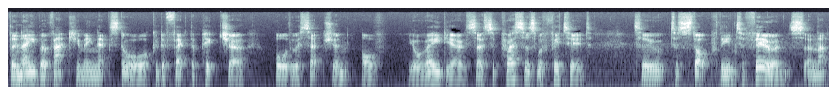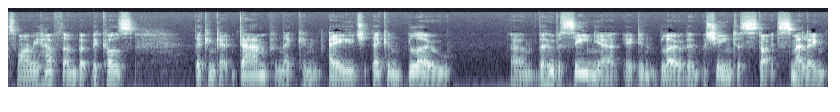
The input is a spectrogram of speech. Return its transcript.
the neighbour vacuuming next door could affect the picture or the reception of your radio. So suppressors were fitted to to stop the interference, and that's why we have them. But because they can get damp and they can age, they can blow. Um, the Hoover Senior, it didn't blow. The machine just started smelling,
